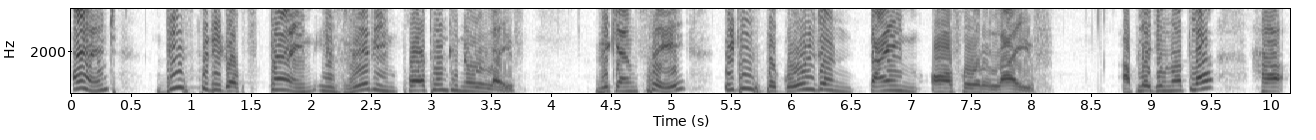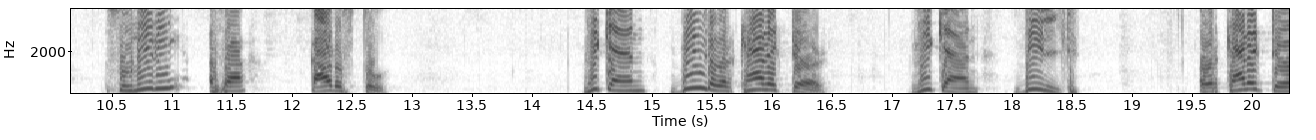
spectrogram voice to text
and this period of time is very important in our life we can say it is the golden time of our life आपल्या जीवनातला हा सोनेरी असा काळ असतो we can build our character we can build our character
